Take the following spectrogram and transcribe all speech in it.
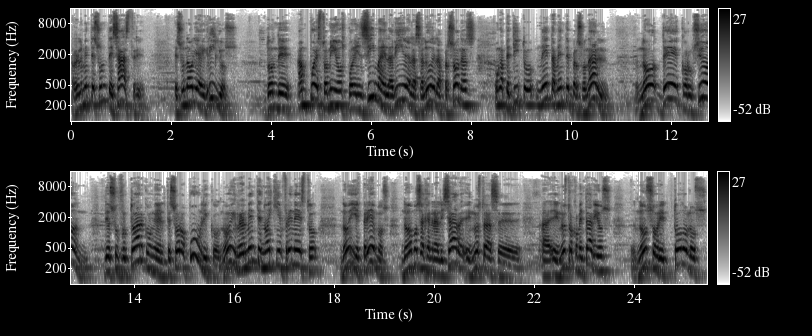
realmente es un desastre es una olla de grillos, donde han puesto, amigos, por encima de la vida, la salud de las personas, un apetito netamente personal, no de corrupción, de usufructuar con el tesoro público, ¿no? Y realmente no hay quien frene esto, ¿no? Y esperemos, no vamos a generalizar en nuestras eh, en nuestros comentarios, ¿no? Sobre todos los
